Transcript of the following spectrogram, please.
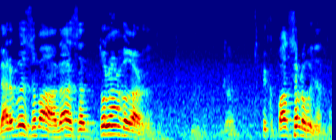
ਗਰਭ ਸੁਭਾਅ ਦਾ ਸੰਤੁਲਨ ਵਿਗਾੜ ਦਿੰਦਾ। ਇੱਕ ਪਾਸੜ ਹੋ ਜਾਂਦਾ।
